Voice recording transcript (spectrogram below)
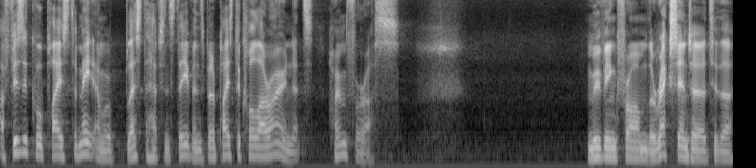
a physical place to meet, and we're blessed to have St. Stephen's, but a place to call our own that's home for us. Moving from the rec centre to the,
